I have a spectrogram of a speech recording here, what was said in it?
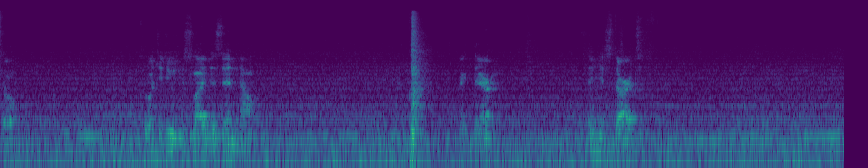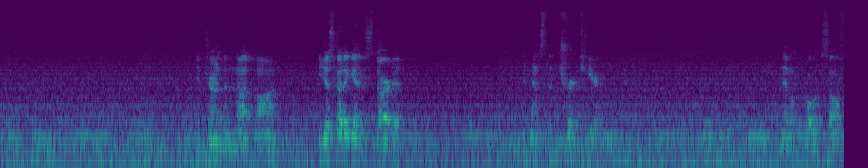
So, so what you do is you slide this in now. Right there. Then you start. You turn the nut on. You just got to get it started. And that's the trick here and it'll pull itself.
